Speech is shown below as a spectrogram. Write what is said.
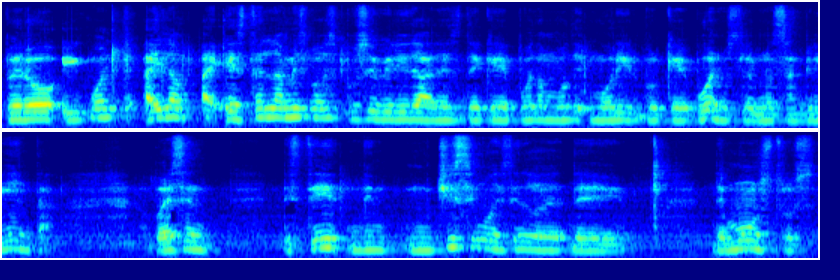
pero igual hay la, están las mismas posibilidades de que pueda morir porque, bueno, es la luna sangrienta. Aparecen muchísimo distinto de, de, monstruos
